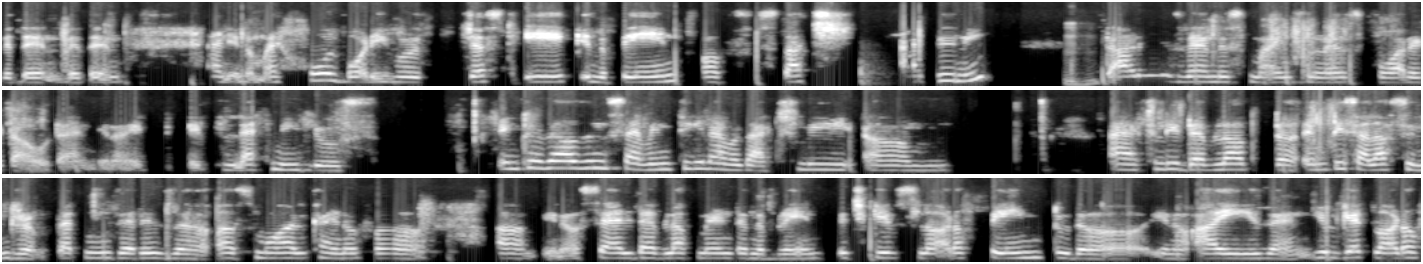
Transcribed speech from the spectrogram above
within within. And you know my whole body would just ache in the pain of such agony. Mm-hmm. that is when this mindfulness poured it out and you know it, it let me loose. In 2017 i was actually um, I actually developed uh, empty sella syndrome. That means there is a, a small kind of a, um, you know cell development in the brain, which gives a lot of pain to the you know eyes, and you'll get a lot of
